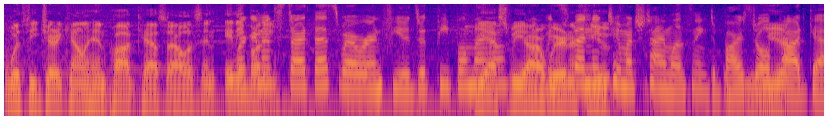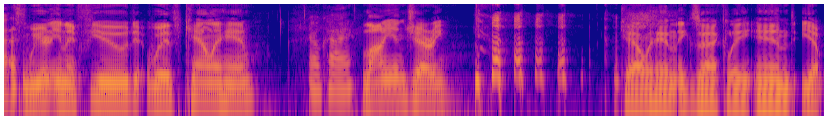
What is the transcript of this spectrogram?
with the Jerry Callahan podcast, Alice, and anybody. We're going to start this where we're in feuds with people now. Yes, we are. We're in a spending too much time listening to Barstool We're- podcast. We're in a feud with Callahan, Okay. Lion Jerry. Callahan, exactly. And yep,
